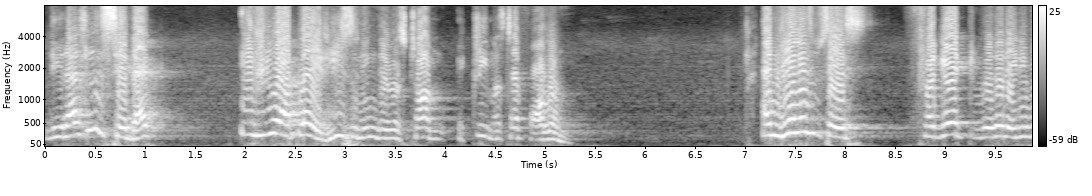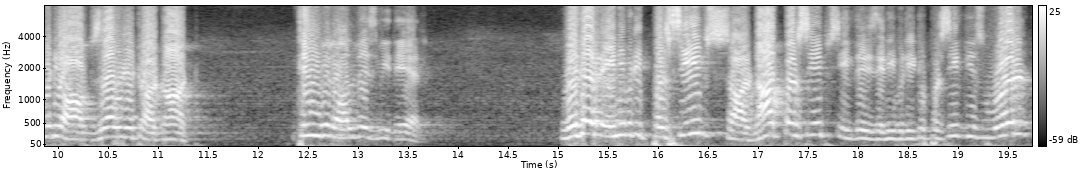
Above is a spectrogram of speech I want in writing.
the rationalists say that if you apply reasoning, there was storm, a tree must have fallen. And realism says, forget whether anybody observed it or not. Thing will always be there. Whether anybody perceives or not perceives, if there is anybody to perceive this world,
